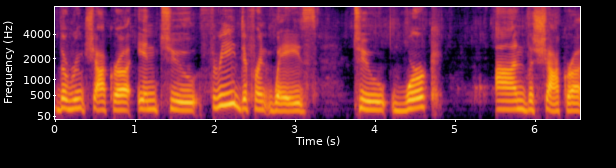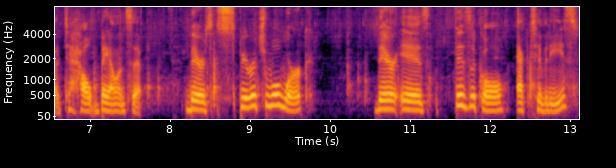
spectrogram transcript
the root chakra into three different ways to work on the chakra to help balance it. There's spiritual work, there is physical activities,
